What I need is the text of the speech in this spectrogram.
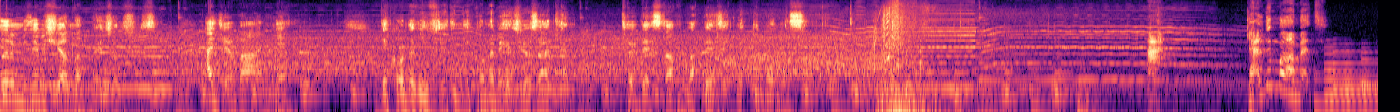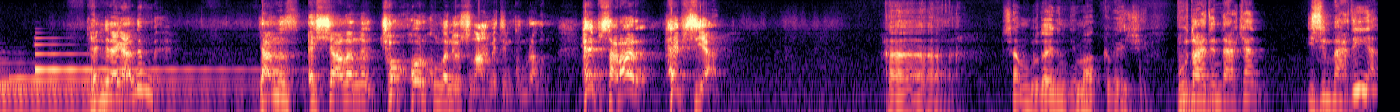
Sanırım bize bir şey anlatmaya çalışıyorsun. Acaba ne? Dekorda Wilfred'in dekoruna benziyor zaten. Tövbe estağfurullah benzetmek gibi olmasın. Geldin mi Ahmet? Kendine geldin mi? Yalnız eşyalarını çok hor kullanıyorsun Ahmet'im kumralım. Hep zarar, hep ziyan. Ha, sen buradaydın değil mi Hakkı Beyciğim? Buradaydın derken izin verdin ya.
